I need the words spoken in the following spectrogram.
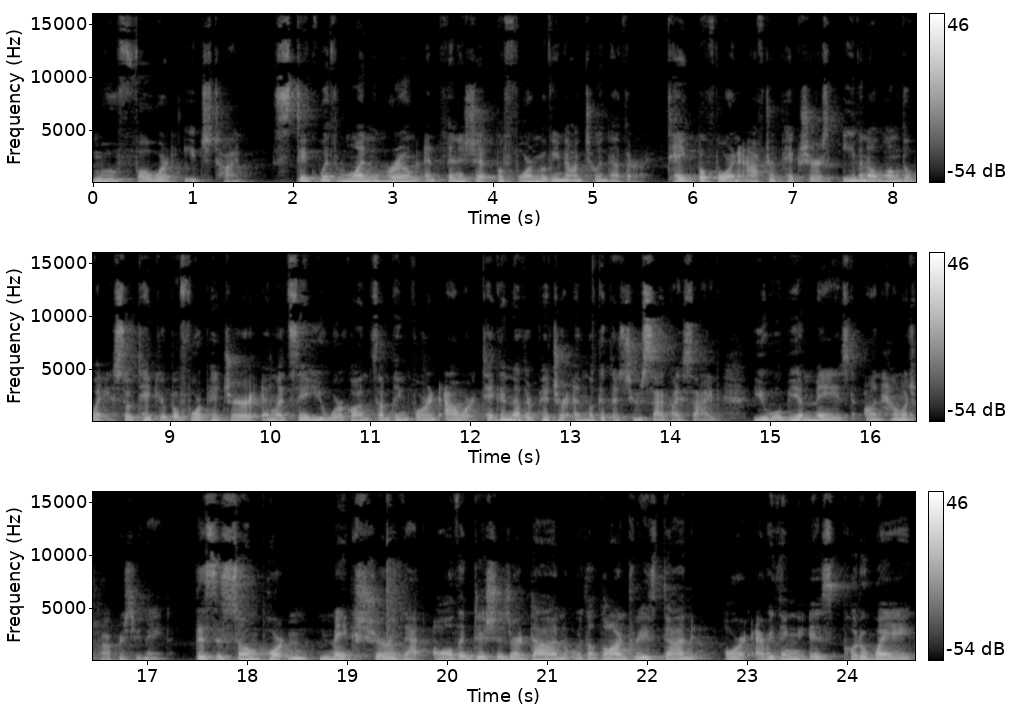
move forward each time. Stick with one room and finish it before moving on to another. Take before and after pictures, even along the way. So take your before picture and let's say you work on something for an hour. Take another picture and look at the two side by side. You will be amazed on how much progress you made. This is so important. Make sure that all the dishes are done or the laundry's done or everything is put away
